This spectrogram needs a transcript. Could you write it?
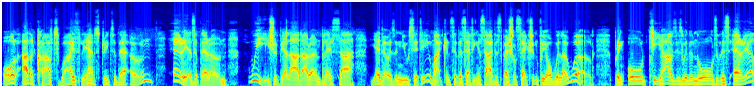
All other crafts wisely have streets of their own, areas of their own, we should be allowed our own place, sire. Yedo is a new city. You might consider setting aside a special section for your Willow World. Bring all tea-houses within the walls of this area,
